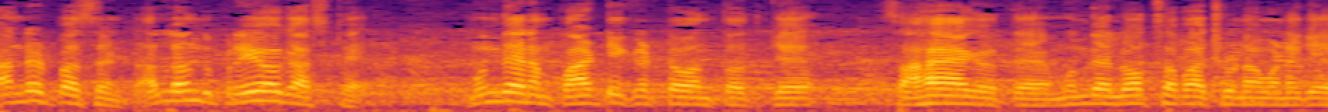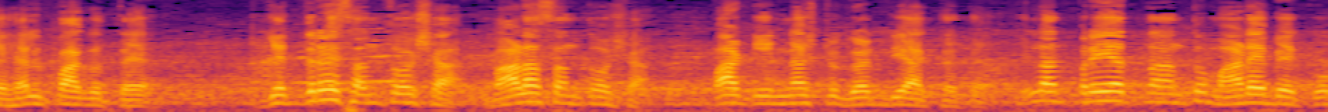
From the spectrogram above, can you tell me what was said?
Hundred percent. ಅಲ್ಲೊಂದು ಪ್ರಯೋಗ ಅಷ್ಟೇ. ಮುಂದೆ ನಮ್ಮ ಪಾರ್ಟಿ ಕಟ್ಟುವಂಥದ್ದಕ್ಕೆ ಸಹಾಯ ಆಗುತ್ತೆ. ಮುಂದೆ ಲೋಕಸಭಾ ಚುನಾವಣೆಗೆ ಹೆಲ್ಪ್ ಆಗುತ್ತೆ. ಗೆದ್ರೆ ಸಂತೋಷ, ಬಹಳ ಸಂತೋಷ. ಪಾರ್ಟಿ ಇನ್ನಷ್ಟು ಗಟ್ಟಿ ಆಗ್ತದೆ. ಇಲ್ಲ ಪ್ರಯತ್ನ ಅಂತೂ ಮಾಡೇಬೇಕು.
